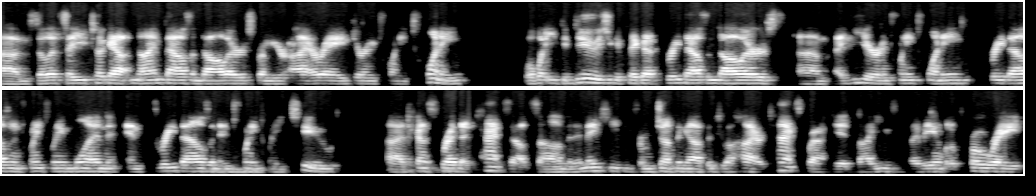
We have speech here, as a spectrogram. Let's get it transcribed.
Um, so let's say you took out $9,000 from your IRA during 2020. Well, what you could do is you could pick up $3,000 um, a year in 2020, 3,000 in 2021, and 3,000 in 2022 uh, to kind of spread that tax out some, and it may keep you from jumping up into a higher tax bracket by using by being able to prorate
